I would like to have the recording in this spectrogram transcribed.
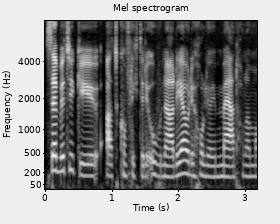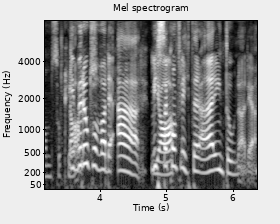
Sebbe tycker ju att konflikter är onödiga och det håller jag ju med honom om såklart. Det beror på vad det är. Vissa Ja. konflikter är inte onödiga.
